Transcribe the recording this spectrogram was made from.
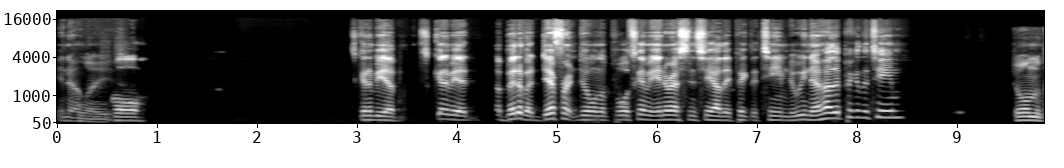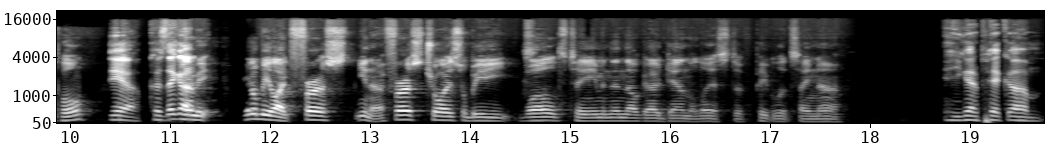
you know Please. full. It's gonna be a it's gonna be a, a bit of a different duel in the pool. It's gonna be interesting to see how they pick the team. Do we know how they pick the team? Doing the pool. Yeah, because they got gonna be. It'll be like first, you know, first choice will be world's team, and then they'll go down the list of people that say no. you got to pick um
